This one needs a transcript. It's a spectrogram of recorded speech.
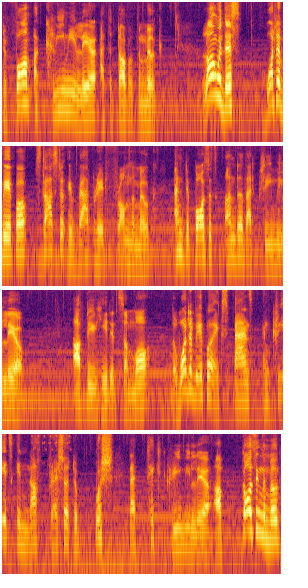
to form a creamy layer at the top of the milk. Along with this, water vapor starts to evaporate from the milk and deposits under that creamy layer. After you heat it some more, the water vapor expands and creates enough pressure to push that thick creamy layer up, causing the milk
